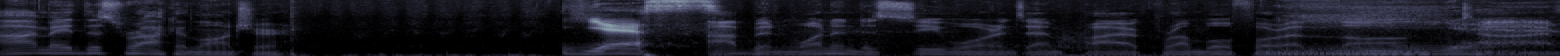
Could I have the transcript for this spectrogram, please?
I made this rocket launcher. Yes! I've been wanting to see Warren's empire crumble for a long time.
